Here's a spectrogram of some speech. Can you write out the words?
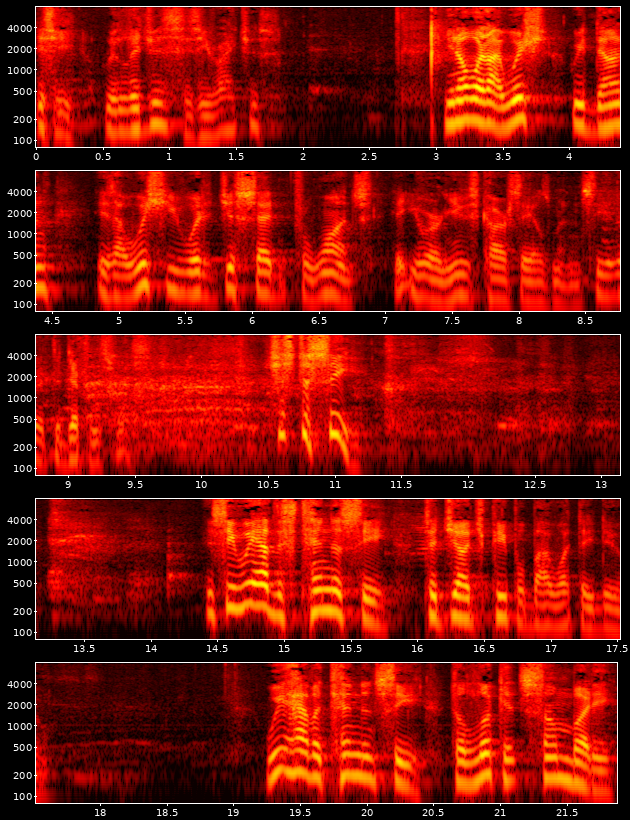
is he religious? Is he righteous? You know what I wish we'd done is I wish you would have just said for once that you were a used car salesman and see what the difference was. just to see. You see, we have this tendency to judge people by what they do. We have a tendency to look at somebody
